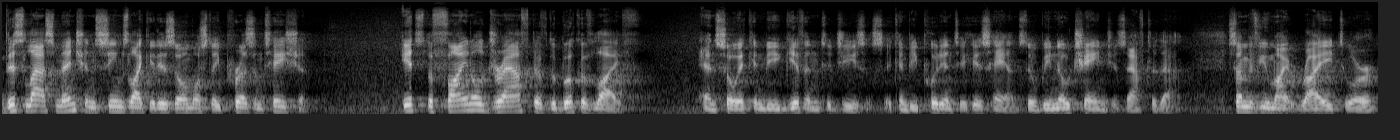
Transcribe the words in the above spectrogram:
This last mention seems like it is almost a presentation. It's the final draft of the book of life, and so it can be given to Jesus. It can be put into his hands. There will be no changes after that. Some of you might write or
